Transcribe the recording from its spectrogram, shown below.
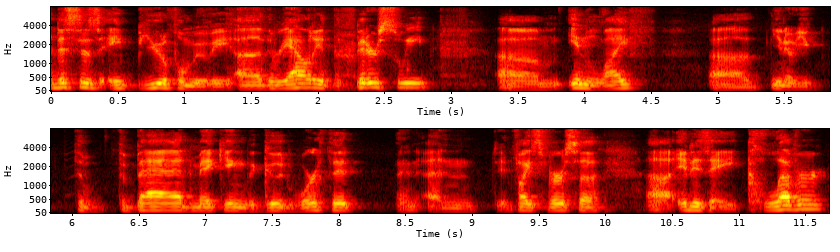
this is a beautiful movie. Uh, the reality of the bittersweet um, in life. Uh, you know, you the the bad making the good worth it, and, and vice versa. Uh, it is a clever,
